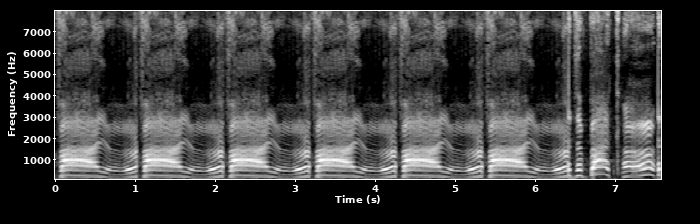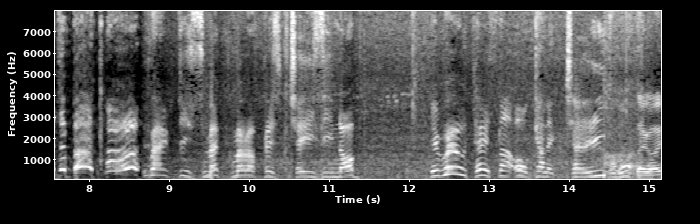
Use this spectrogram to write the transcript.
fire, fire, fire, fire, fire, fire. Tobacco, tobacco. Break this magma off his cheesy knob. It will taste like organic cheese. There you go.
